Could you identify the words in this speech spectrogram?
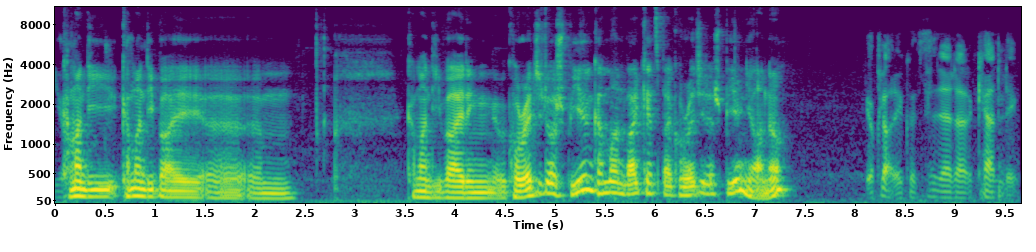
Ja, Kann man die, kann man die bei, äh, ähm, kann man die bei den Corregidor spielen? Kann man Wildcats bei Corregidor spielen? Ja, ne? Ja klar, die sind ja der Kernlink.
